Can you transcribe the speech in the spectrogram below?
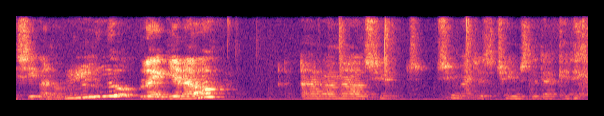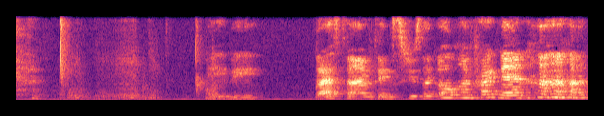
Is she gonna like you know? I don't know. She she might just change the decade again. Maybe. Last time things she's like, oh, I'm pregnant.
